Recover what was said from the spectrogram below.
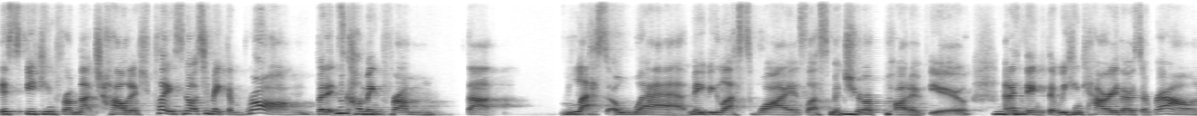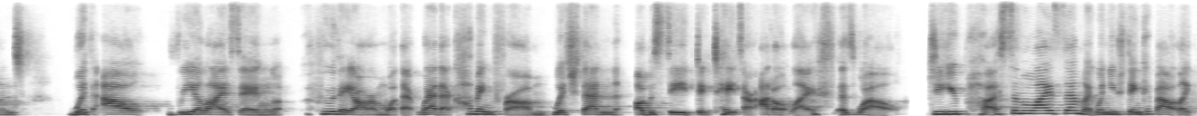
is speaking from that childish place not to make them wrong but it's mm-hmm. coming from that less aware maybe less wise less mm-hmm. mature part of you mm-hmm. and i mm-hmm. think that we can carry those around without realizing who they are and what that where they're coming from, which then obviously dictates our adult life as well. Do you personalize them? Like when you think about like,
